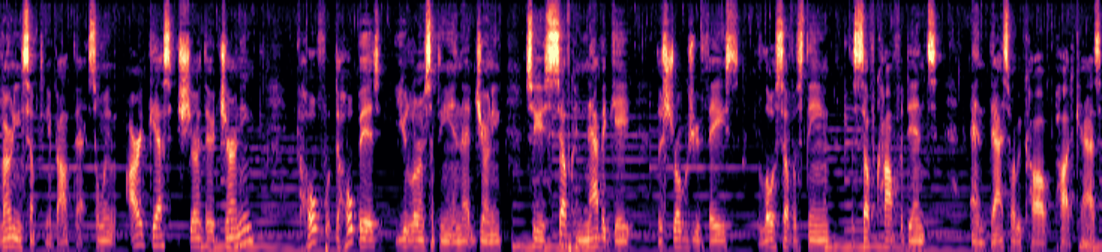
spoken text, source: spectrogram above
learning something about that. So when our guests share their journey, hope the hope is you learn something in that journey so yourself can navigate the struggles you face, the low self-esteem, the self-confidence, and that's why we call podcast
